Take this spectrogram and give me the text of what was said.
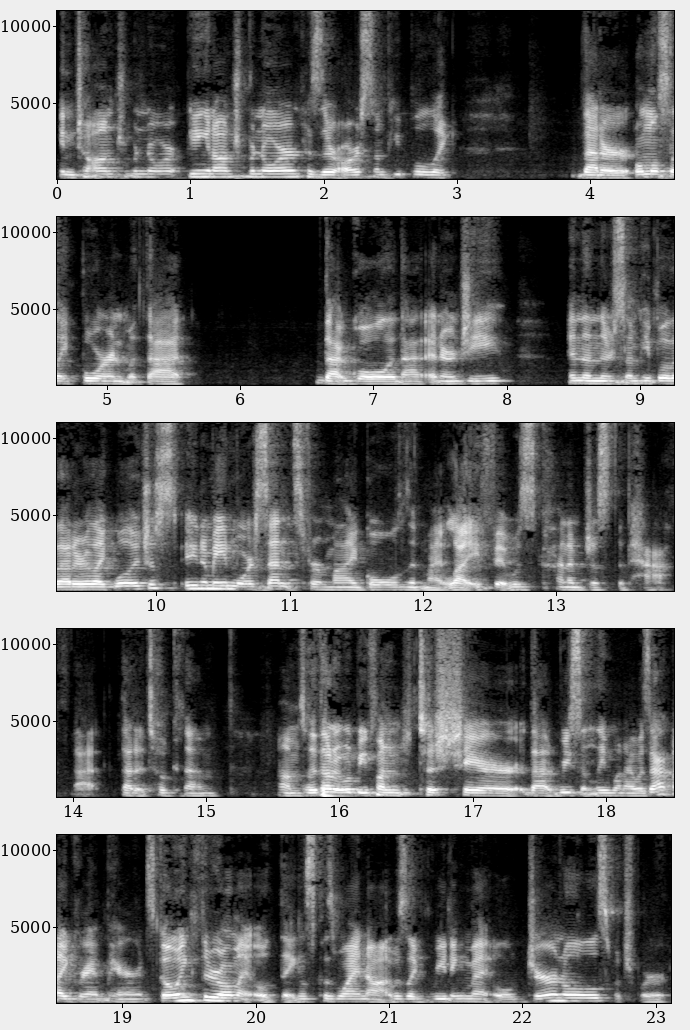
into entrepreneur, being an entrepreneur, because there are some people like that are almost like born with that that goal and that energy and then there's some people that are like well it just you know made more sense for my goals in my life. It was kind of just the path that that it took them. Um, so i thought it would be fun to share that recently when i was at my grandparents going through all my old things because why not? I was like reading my old journals which were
